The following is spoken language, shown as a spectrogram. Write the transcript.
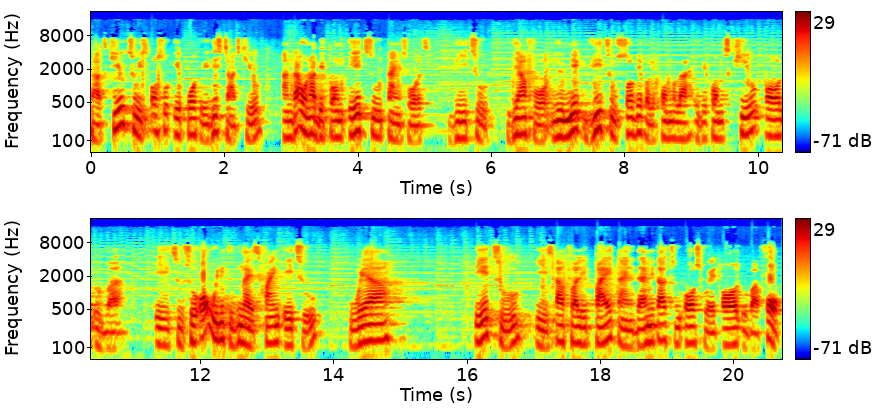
that q2 is also equal to a discharge q and that will now become a2 times what? V2 therefore you make v2 subject of the formula it becomes q all over a2 so all we need to do now is find a2 where a2 is actually pi times diameter 2 all squared all over 4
